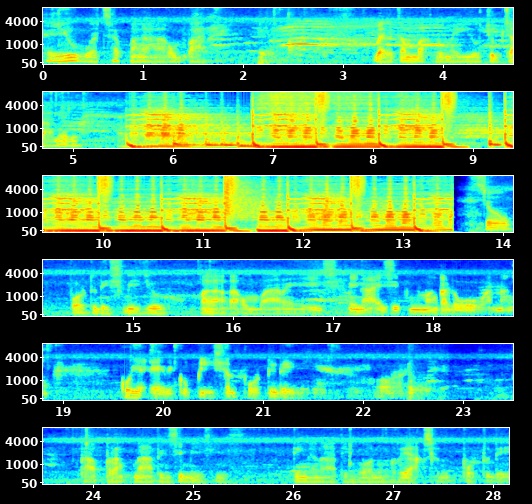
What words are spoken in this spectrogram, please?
Hey you, what's up mga kakumpare? Welcome back to my YouTube channel. So, for today's video, mga kakumpare, is may naisip naman kalukuhan ng Kuya Eric Official for today. Alright. Paprank natin si Mrs. Tingnan natin kung anong reaction for today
